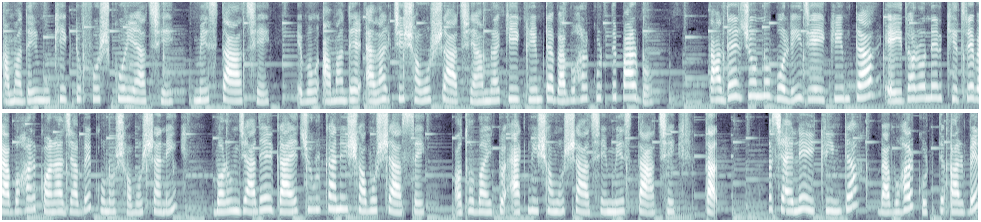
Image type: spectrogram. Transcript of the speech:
আমাদের মুখে একটু ফুসকুড়ি আছে, মেস্তা আছে এবং আমাদের অ্যালার্জির সমস্যা আছে, আমরা কি এই ক্রিমটা ব্যবহার করতে পারব? তাদের জন্য বলি যে এই ক্রিমটা এই ধরনের ক্ষেত্রে ব্যবহার করা যাবে, কোনো সমস্যা নেই। বরং যাদের গায়ে চুলকানির সমস্যা আছে অথবা একটু একনি সমস্যা আছে, মেস্তা আছে তার চাইলে এই ক্রিমটা ব্যবহার করতে পারবেন।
